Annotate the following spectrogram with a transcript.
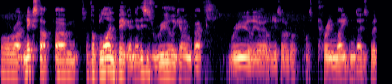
All right. Next up, um, the Blind Beggar. Now, this is really going back really early, sort of was pre-Maiden days, but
